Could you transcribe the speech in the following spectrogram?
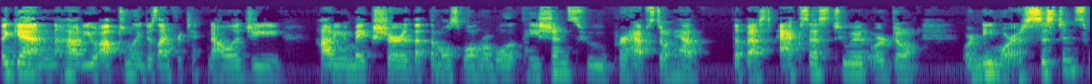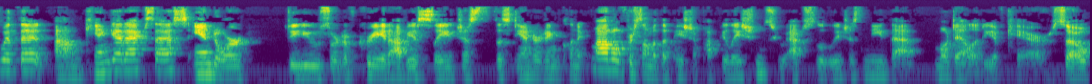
again, how do you optimally design for technology? How do you make sure that the most vulnerable patients who perhaps don't have the best access to it or don't or need more assistance with it um, can get access and or do you sort of create obviously just the standard in clinic model for some of the patient populations who absolutely just need that modality of care? So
